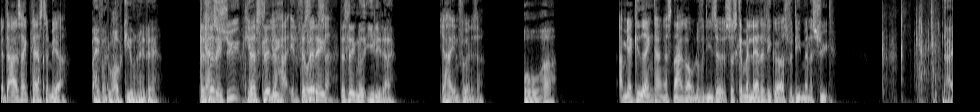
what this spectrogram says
men der er altså ikke plads til mere. Ej, hvor er du opgivende i dag. Der Jeg er ikke- syg, der er Kirsten. slet Jeg ikke, har der er, slet ikke, influenza. der er slet ikke noget ild i dig. Jeg har influenza. Åh, Jamen, jeg gider ikke engang at snakke om det, fordi så, så skal man latterliggøres, fordi man er syg. nej,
